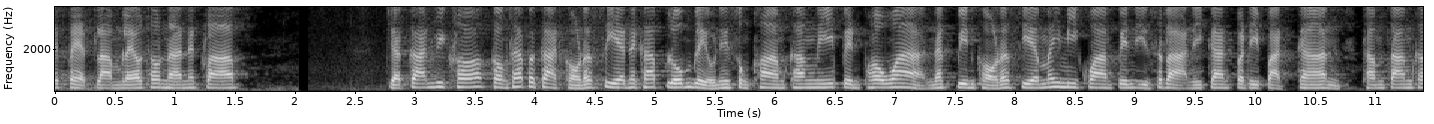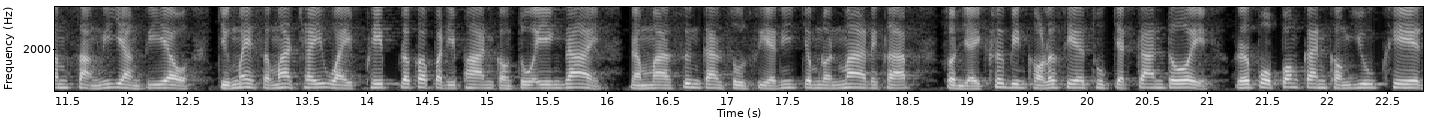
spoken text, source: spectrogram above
108 ลำแล้วเท่านั้นนะครับ จากการวิเคราะห์กองทัพอากาศของรัสเซียนะครับล้มเหลวในสงครามครั้งนี้เป็นเพราะว่านักบินของรัสเซียไม่มีความเป็นอิสระในการปฏิบัติการทำตามคำสั่งนี้อย่างเดียว จึงไม่สามารถใช้ไหวพริบแล้วก็ปฏิภาณของตัวเองได้นำมาซึ่งการสูญเสียนี้จำนวนมากนะครับ ส่วนใหญ่เครื่องบินของรัสเซียถูกจัดการโดย ระบบป้องกันของยูเครน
